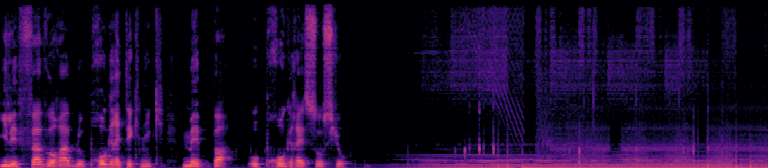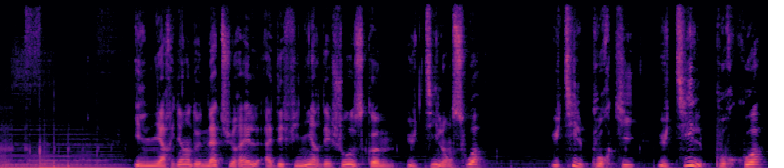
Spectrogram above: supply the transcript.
il est favorable aux progrès techniques, mais pas aux progrès sociaux. Il n'y a rien de naturel à définir des choses comme utiles en soi. Utile pour qui? Utile pourquoi?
